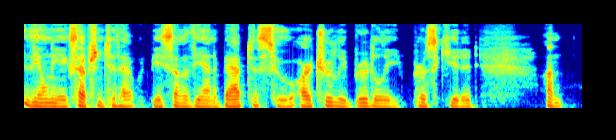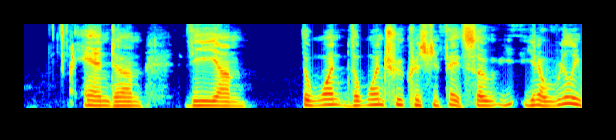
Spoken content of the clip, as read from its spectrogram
The only exception to that would be some of the Anabaptists who are truly brutally persecuted. Um, and um, the um, the one the one true Christian faith. So you know, really,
